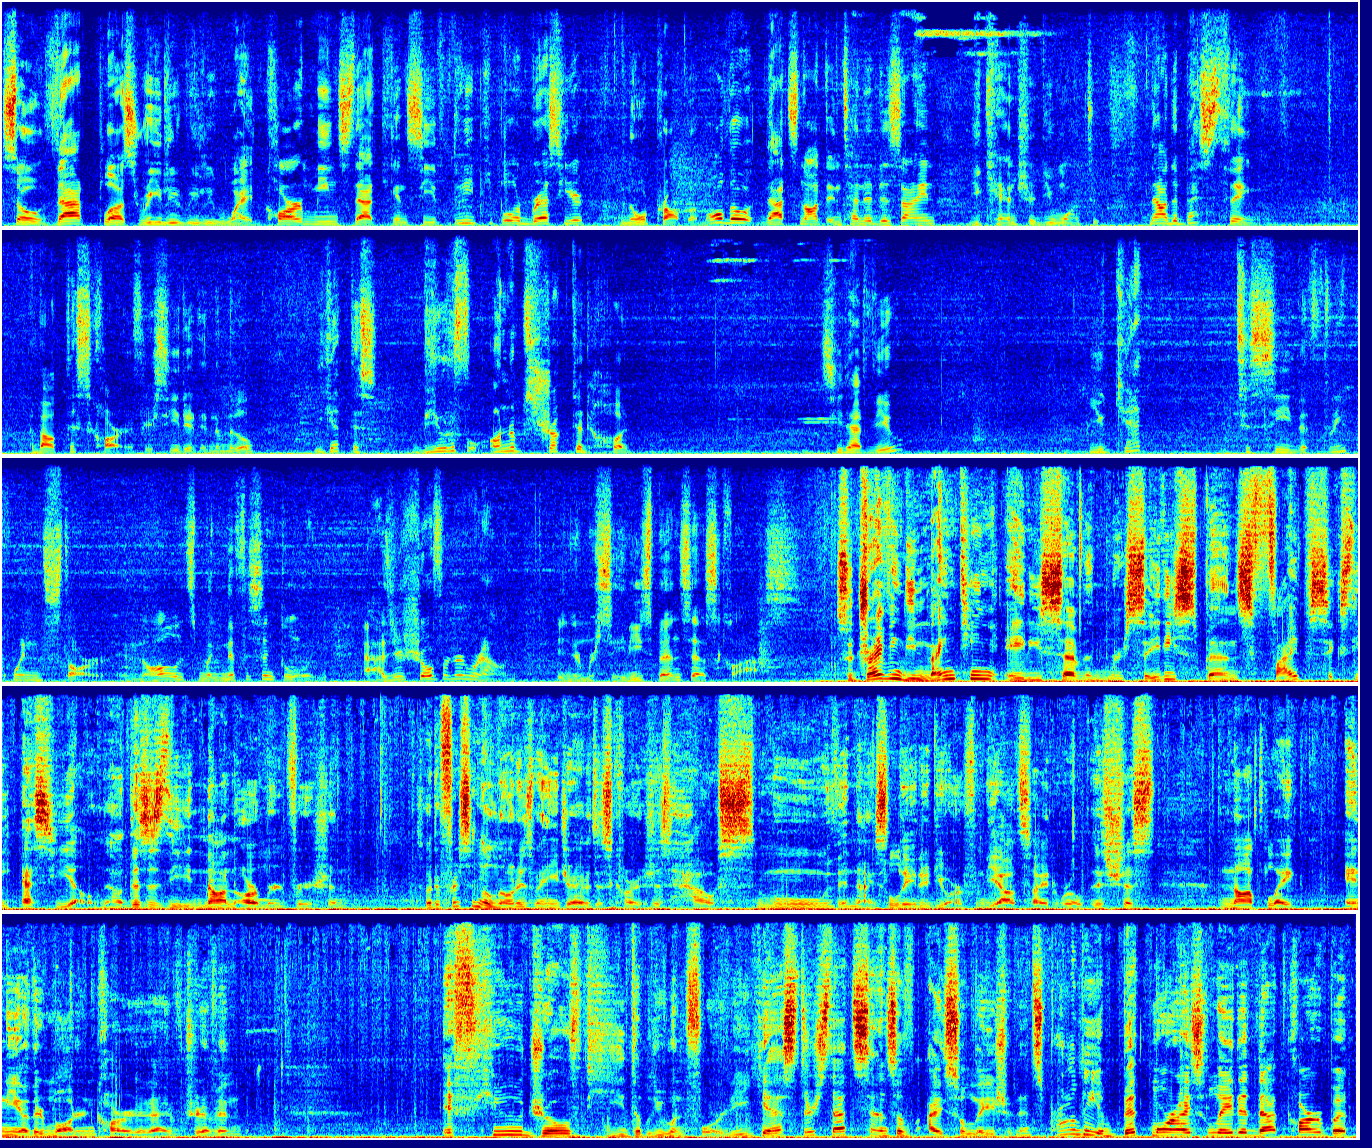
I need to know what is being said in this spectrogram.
So that plus really, really wide car means that you can see three people abreast here, no problem. Although that's not the intended design, you can should you want to. Now the best thing about this car, if you're seated in the middle, you get this beautiful unobstructed hood. See that view? You get to see the three-pointed star in all its magnificent glory as you're chauffeured around in your Mercedes-Benz S-Class. So driving the 1987 Mercedes-Benz 560 SEL. Now this is the non-armored version. So the first thing you'll notice when you drive this car is just how smooth and isolated you are from the outside world. It's just not like any other modern car that I've driven. If you drove the W140, yes, there's that sense of isolation. It's probably a bit more isolated, that car, but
